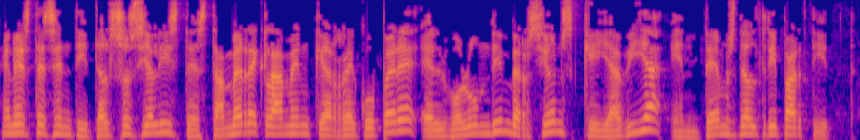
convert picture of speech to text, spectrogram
En este sentit, els socialistes també reclamen que es recupere el volum d'inversions que hi havia en temps del tripartit.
